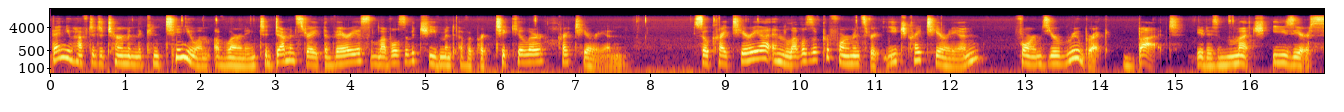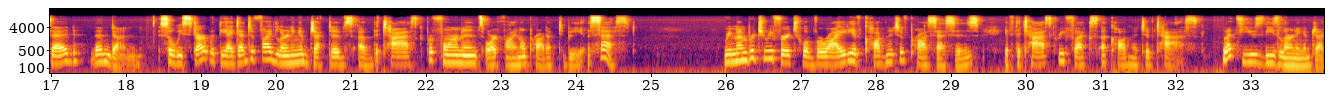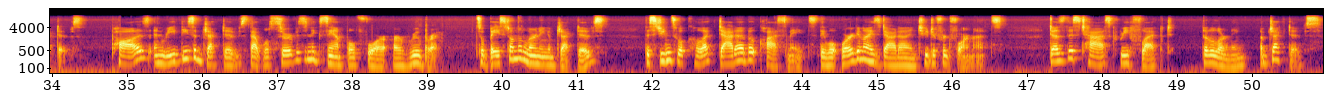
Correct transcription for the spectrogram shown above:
then you have to determine the continuum of learning to demonstrate the various levels of achievement of a particular criterion. So criteria and levels of performance for each criterion forms your rubric, but it is much easier said than done. So we start with the identified learning objectives of the task, performance, or final product to be assessed. Remember to refer to a variety of cognitive processes if the task reflects a cognitive task. Let's use these learning objectives. Pause and read these objectives that will serve as an example for our rubric. So based on the learning objectives, the students will collect data about classmates. They will organize data in two different formats. Does this task reflect the learning objectives?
